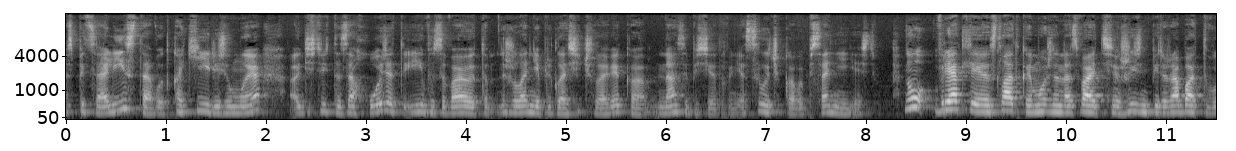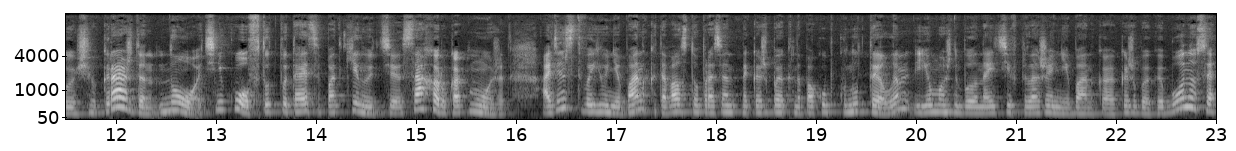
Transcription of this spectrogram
специалиста, вот какие резюме э, действительно заходят и вызывают желание пригласить человека на собеседование. Ссылочка в описании есть. Ну, вряд ли сладкой можно назвать жизнь перерабатывающих граждан, но Тиньков тут пытается подкинуть сахару как может. 11 июня банк давал стопроцентный кэшбэк на покупку Нутеллы. Ее можно было найти в приложении банка кэшбэк и бонусы.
